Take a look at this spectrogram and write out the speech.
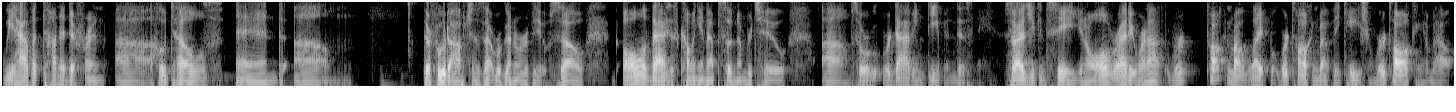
we have a ton of different uh, hotels and um, their food options that we're going to review. So all of that is coming in episode number two. Um, so we're, we're diving deep in Disney. So as you can see, you know, already we're not we're talking about life, but we're talking about vacation. We're talking about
